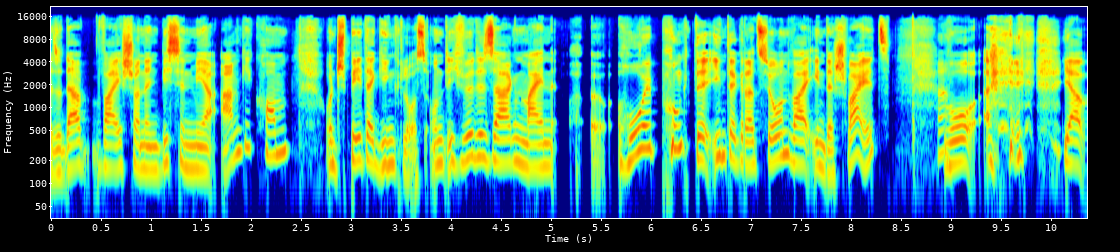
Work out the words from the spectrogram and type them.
Also da war ich schon ein bisschen mehr angekommen und später ging los. Und ich würde sagen, mein äh, hohe Punkt der Integration war in der Schweiz, ah. wo ja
